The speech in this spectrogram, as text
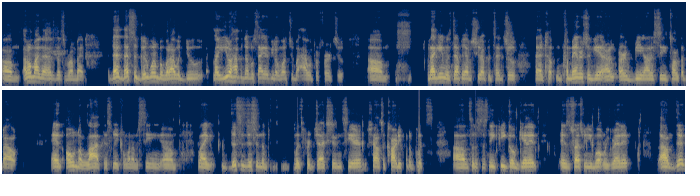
Um, I don't mind that. That's a run back. That that's a good one. But what I would do, like, you don't have to double stack it if you don't want to, but I would prefer to. Um, that game was definitely have a shootout potential. That Commanders again are, are being honestly talked about and owned a lot this week from what I'm seeing. Um, like this is just in the blitz projections here. Shout out to Cardi for the blitz. Um, so this is a sneak peek. Go get it. Is trust me, you won't regret it. Um, they're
